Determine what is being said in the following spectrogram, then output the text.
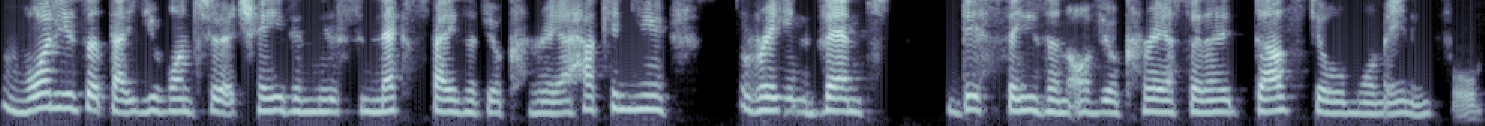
what is it that you want to achieve in this next phase of your career? How can you reinvent this season of your career so that it does feel more meaningful?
